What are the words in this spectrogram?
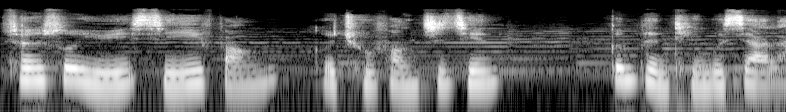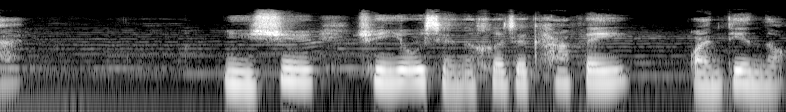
穿梭于洗衣房和厨房之间，根本停不下来。女婿却悠闲地喝着咖啡，玩电脑。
